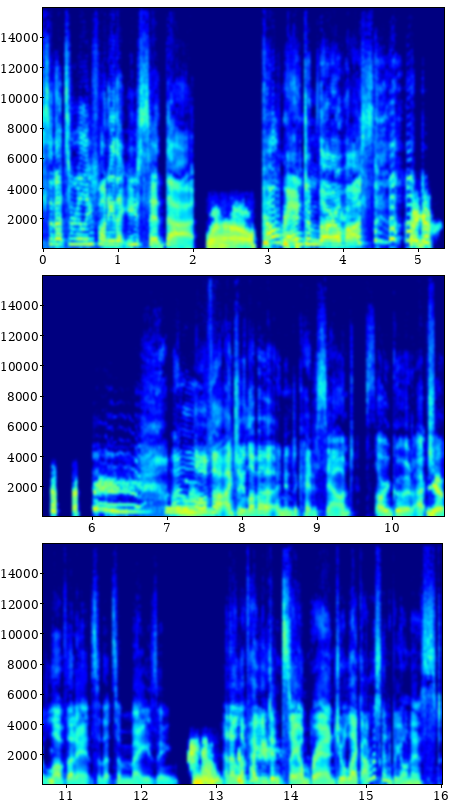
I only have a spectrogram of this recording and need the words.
So that's really funny that you said that. Wow. How random though of us. I know. I love that. I do love a, an indicator sound. So good. I actually Yeah. love that answer. That's amazing. And I love how you didn't stay on brand. You were like, I'm just going to be honest.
